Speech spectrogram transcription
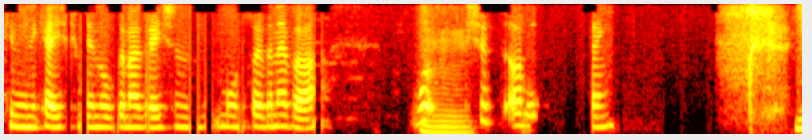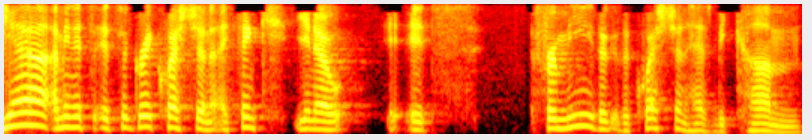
communication in organisations more so than ever. What mm. should Ollie think? Yeah, I mean, it's it's a great question. I think you know, it's for me the the question has become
